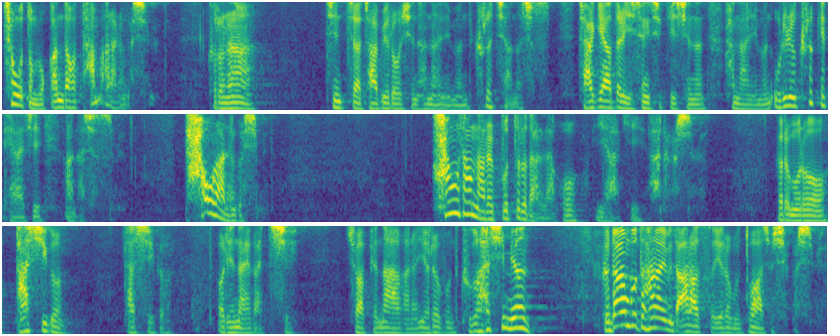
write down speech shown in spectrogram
천국도 못 간다고 다 말하는 것입니다. 그러나 진짜 자비로우신 하나님은 그렇지 않으셨습니다. 자기 아들을 희생시키시는 하나님은 우리를 그렇게 대하지 않으셨습니다. 다 오라는 것입니다. 항상 나를 붙들어 달라고 이야기하는 것입니다. 그러므로 다시금, 다시금 어린아이 같이 주 앞에 나아가는 여러분, 그거 하시면 그 다음부터 하나님이 알아서 여러분 도와주실 것입니다.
